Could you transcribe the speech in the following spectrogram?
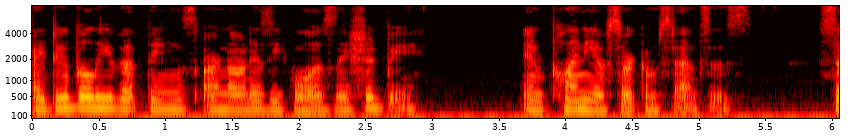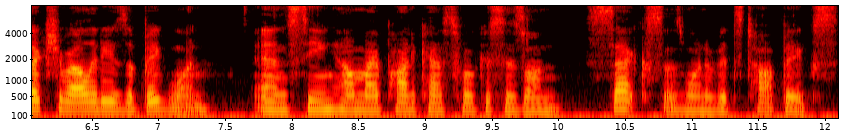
I do believe that things are not as equal as they should be in plenty of circumstances. Sexuality is a big one and seeing how my podcast focuses on sex as one of its topics,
